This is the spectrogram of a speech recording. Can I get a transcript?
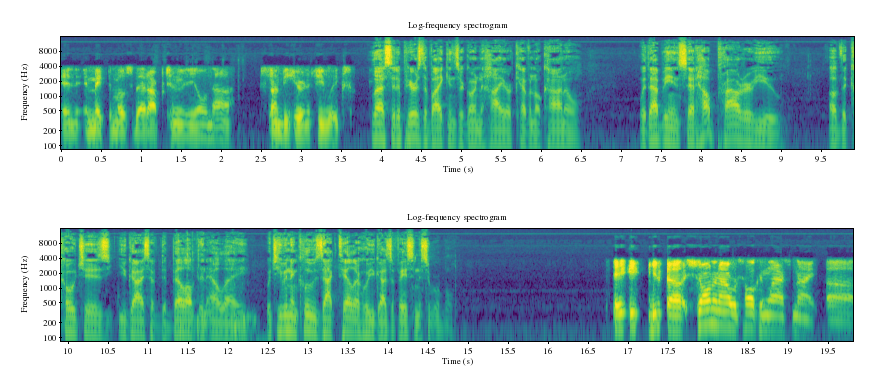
and, and make the most of that opportunity on uh, Sunday here in a few weeks. Les, it appears the Vikings are going to hire Kevin O'Connell. With that being said, how proud are you of the coaches you guys have developed in LA, which even includes Zac Taylor, who you guys are facing in the Super Bowl? It, it, uh, Sean and I were talking last night uh,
